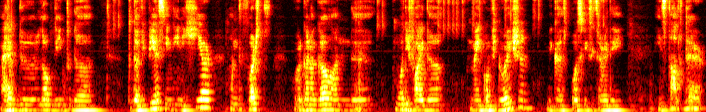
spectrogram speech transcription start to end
I have the logged into the to the VPS in, in here. And first we're gonna go and uh, modify the main configuration because postfix is already installed there.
